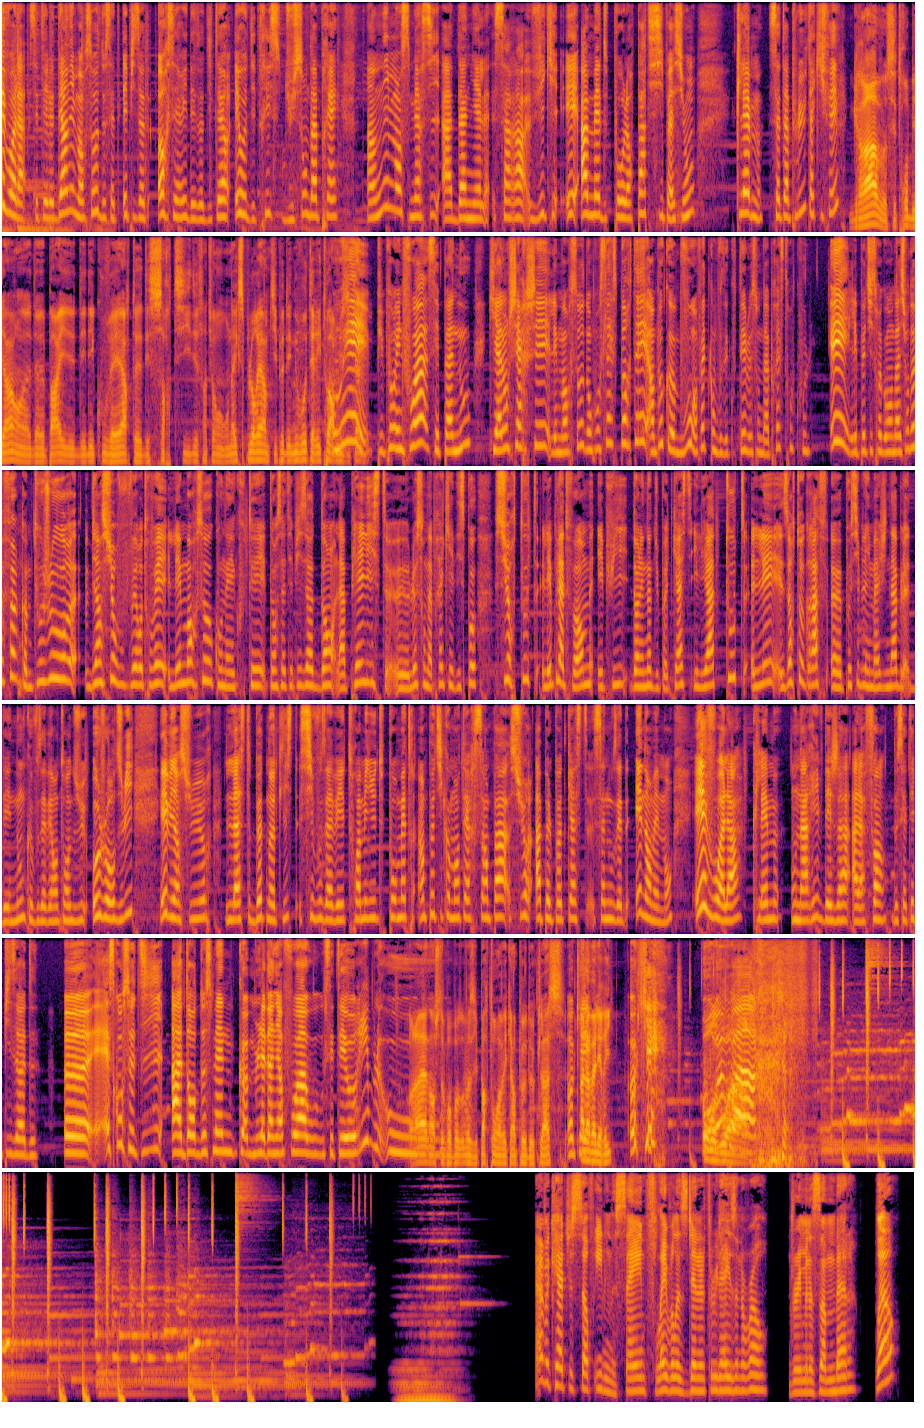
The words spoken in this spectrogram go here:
Et voilà, c'était le dernier morceau de cet épisode hors série des auditeurs et auditrices du son d'après. Un immense merci à Daniel, Sarah, Vic et Ahmed pour leur participation. Clem, ça t'a plu? T'as kiffé? Grave, c'est trop bien. euh, de- pareil, des découvertes, des sorties. des- Enfin, tu vois, on a exploré un petit peu des nouveaux territoires musicaux. Oui, puis pour une fois, c'est pas nous qui allons chercher les morceaux, donc on se laisse porter, un peu comme vous en fait quand vous écoutez le son d'après, c'est trop cool. Et les petites recommandations de fin, comme toujours. Bien sûr, vous pouvez retrouver les morceaux qu'on a écoutés dans cet épisode dans la playlist euh, Le son d'après qui est dispo sur toutes les plateformes. Et puis, dans les notes du podcast, il y a toutes les orthographes euh, possibles et imaginables des noms que vous avez entendus aujourd'hui. Et bien sûr, last but not least, si vous avez 3 minutes pour mettre un petit commentaire sympa sur Apple Podcast, ça nous aide énormément. Et voilà, Clem, on arrive déjà à la fin de cet épisode. Euh, Est-ce qu'on se dit à dans deux semaines comme la dernière fois où c'était horrible ou Ouais, non, je te propose, vas-y, partons avec un peu de classe. Ok. À la Valérie. Ok. Au revoir. Ever catch yourself eating the same flavorless dinner three days in a row? Dreaming of something better? Well,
